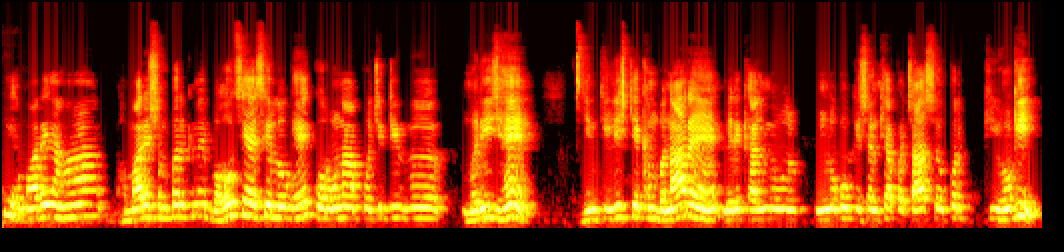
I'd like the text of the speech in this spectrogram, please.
कि हमारे यहाँ, हमारे संपर्क में बहुत से ऐसे लोग हैं, कोरोना पॉजिटिव मरीज़ हैं, जिनकी लिस्ट एक हम बना रहे हैं। मेरे ख्याल में वो उन लोगों की संख्या पचास से ऊपर की होगी।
